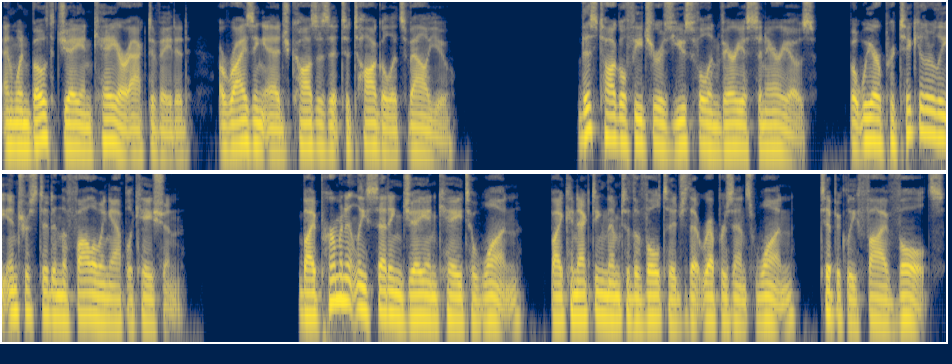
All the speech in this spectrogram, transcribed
And when both J and K are activated, a rising edge causes it to toggle its value. This toggle feature is useful in various scenarios, but we are particularly interested in the following application. By permanently setting J and K to 1, by connecting them to the voltage that represents 1, typically 5 volts,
